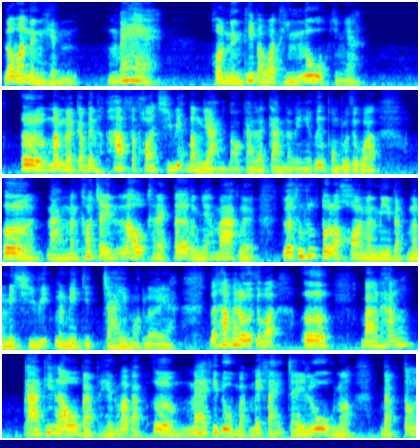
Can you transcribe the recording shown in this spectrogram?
แล้ววันหนึ่งเห็นแม่ คนหนึ่งที่แบบว่าทิ้งลูกอย่างเงี้ย เออ มันเหมือนกับเป็นภาพสะท้อนชีวิตบางอย่างต่อกันและกันอะไรเงี้ย ซึ่งผมรู้สึกว่า เออ หนังมันเข้าใจเล่าคาแรคเตอร์ตรงเนี้ยมากเลย แล้วทุก ๆ ตัวละครมันมีแบบมันมีชีวิตมันมีจิตใจหมดเลยอะแล้วทำให้เรารู้สึกว่า เออ บางทั้งการที่เราแบบเห็นว่าแบบเออ แม่ที่ดูแบบไม่ใส่ใจลูกเนาะ แบบต้อง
